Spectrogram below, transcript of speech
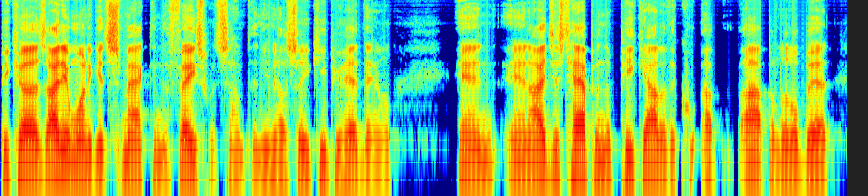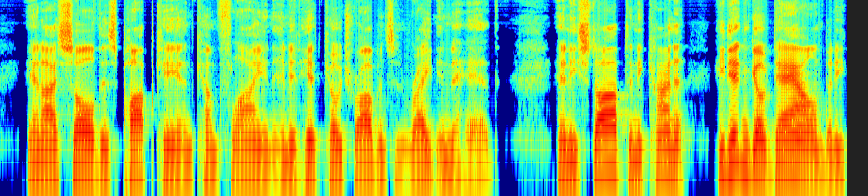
because I didn't want to get smacked in the face with something, you know. So you keep your head down, and and I just happened to peek out of the up up a little bit, and I saw this pop can come flying, and it hit Coach Robinson right in the head, and he stopped, and he kind of he didn't go down, but he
